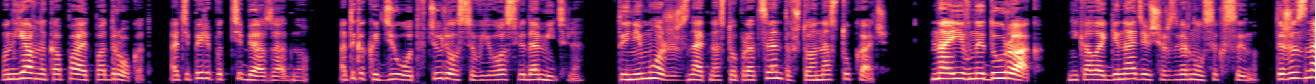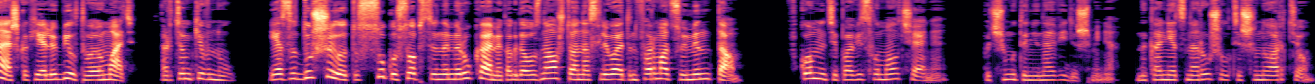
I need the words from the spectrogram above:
Он явно копает под рокот, а теперь и под тебя заодно а ты как идиот втюрился в его осведомителя. Ты не можешь знать на сто процентов, что она стукач. Наивный дурак! Николай Геннадьевич развернулся к сыну. Ты же знаешь, как я любил твою мать. Артем кивнул. Я задушил эту суку собственными руками, когда узнал, что она сливает информацию ментам. В комнате повисло молчание. «Почему ты ненавидишь меня?» Наконец нарушил тишину Артем.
